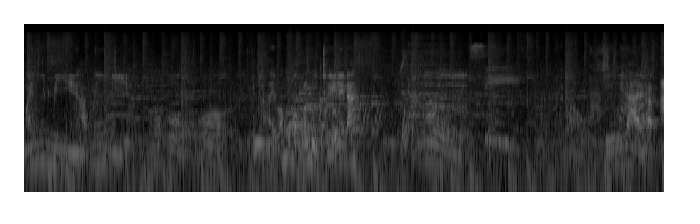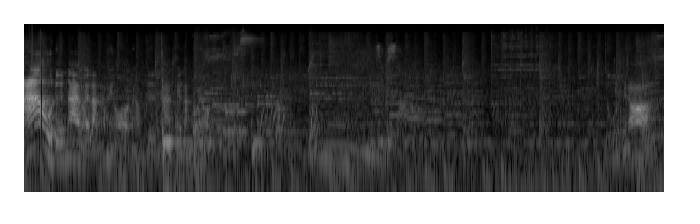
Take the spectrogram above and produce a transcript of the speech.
ไม่มีครับ ไม่มี โอ้โห อะไรวะหมวกแล้วหลุดเฉยเลยนะ เออ ซื้อไม่ได้ครับ อ้าว เดินหน้าถอยหลังก็ไม่ออกนะครับ เดินหน้าถอยหลังก็ไม่ออกโดดไปเนาะแฟ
